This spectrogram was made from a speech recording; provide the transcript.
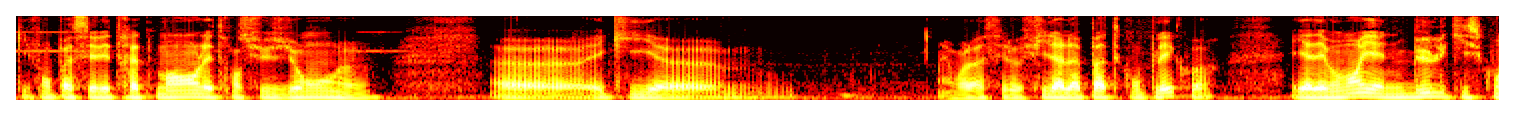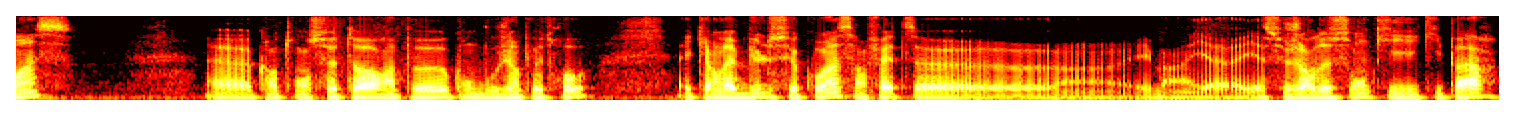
qui font passer les traitements, les transfusions. Et qui euh, voilà, c'est le fil à la patte complet quoi. Il y a des moments, il y a une bulle qui se coince euh, quand on se tord un peu, qu'on bouge un peu trop. Et quand la bulle se coince, en fait, et ben, il, y a, ce genre de son qui, part.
